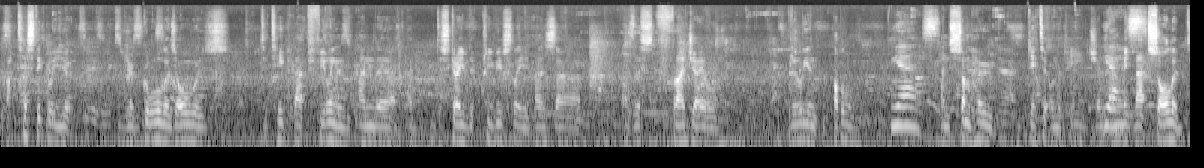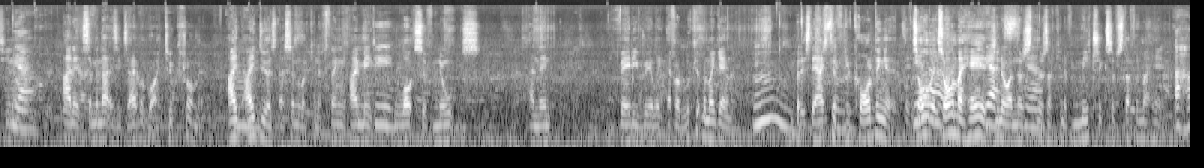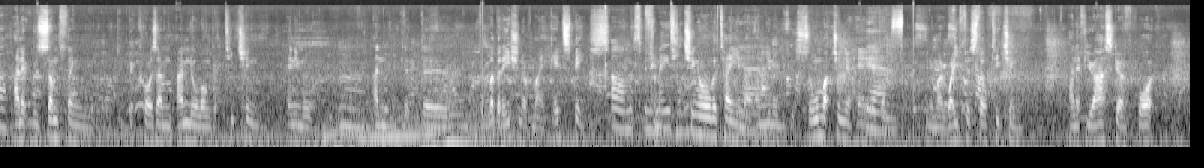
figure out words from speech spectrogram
artistically, your your goal is always to take that feeling, and uh, I described it previously as uh, as this fragile, brilliant bubble, Yes. and somehow get it on the page and, and make that solid, you know. Yeah. And it's, I mean, that is exactly what I took from it. I, I do a, a similar kind of thing. I make lots of notes, and then very rarely ever look at them again Mm, but it's the act of recording it. It's all it's all in my head, you know, and there's yeah. there's a kind of matrix of stuff in my head. Uh-huh. And it was something because I'm I'm no longer teaching anymore, Mm. and the, the, the liberation of my headspace Oh, it must have been from amazing. teaching all the time, and, Yeah. and you know you've got so much in your head, and you know my wife is still teaching, and if you ask her what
